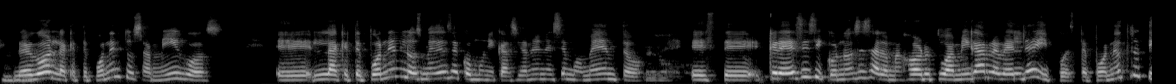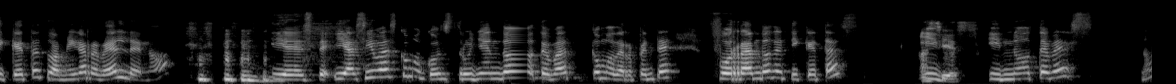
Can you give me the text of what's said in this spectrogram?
Luego la que te ponen tus amigos, eh, la que te ponen los medios de comunicación en ese momento. Este, creces y conoces a lo mejor tu amiga rebelde y pues te pone otra etiqueta tu amiga rebelde, ¿no? y, este, y así vas como construyendo, te vas como de repente forrando de etiquetas y, y no te ves, ¿no?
